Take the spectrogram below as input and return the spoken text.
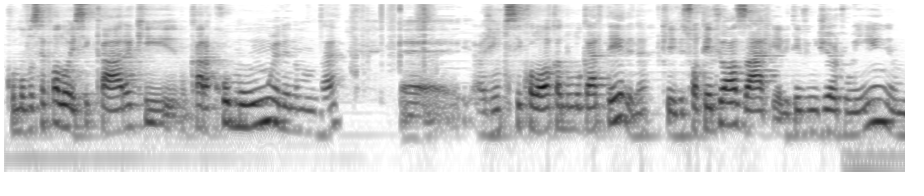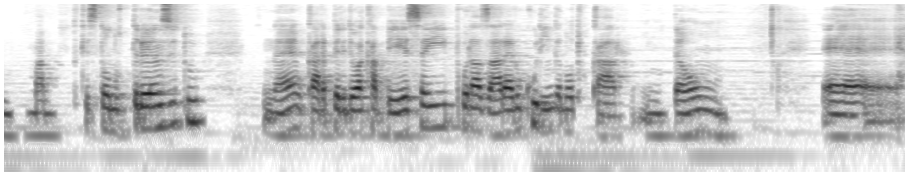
como você falou, esse cara que um cara comum, ele não, né? É, a gente se coloca no lugar dele, né? Porque ele só teve o azar, ele teve um dia ruim, uma questão no trânsito, né? O cara perdeu a cabeça e por azar era o Coringa no outro carro. Então, é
